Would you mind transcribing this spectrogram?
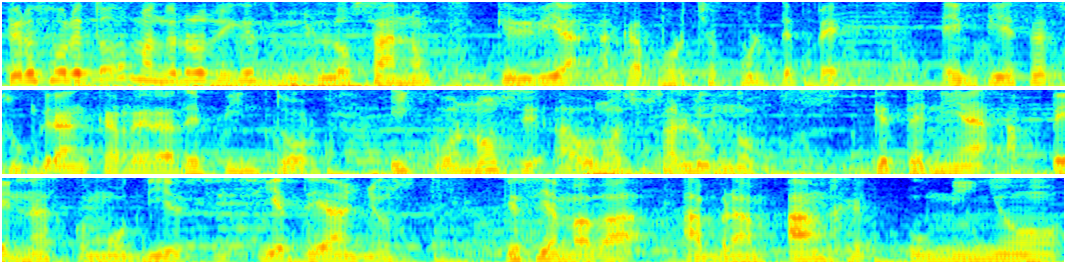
pero sobre todo Manuel Rodríguez Lozano, que vivía acá por Chapultepec, empieza su gran carrera de pintor y conoce a uno de sus alumnos que tenía apenas como 17 años que se llamaba Abraham Ángel, un niño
